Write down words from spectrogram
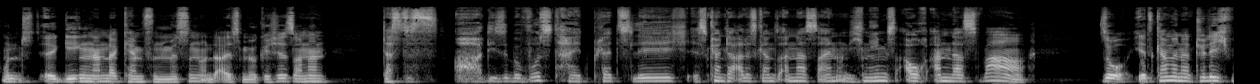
und äh, gegeneinander kämpfen müssen und alles Mögliche, sondern dass das, oh, diese Bewusstheit plötzlich, es könnte alles ganz anders sein und ich nehme es auch anders wahr. So, jetzt können wir natürlich,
